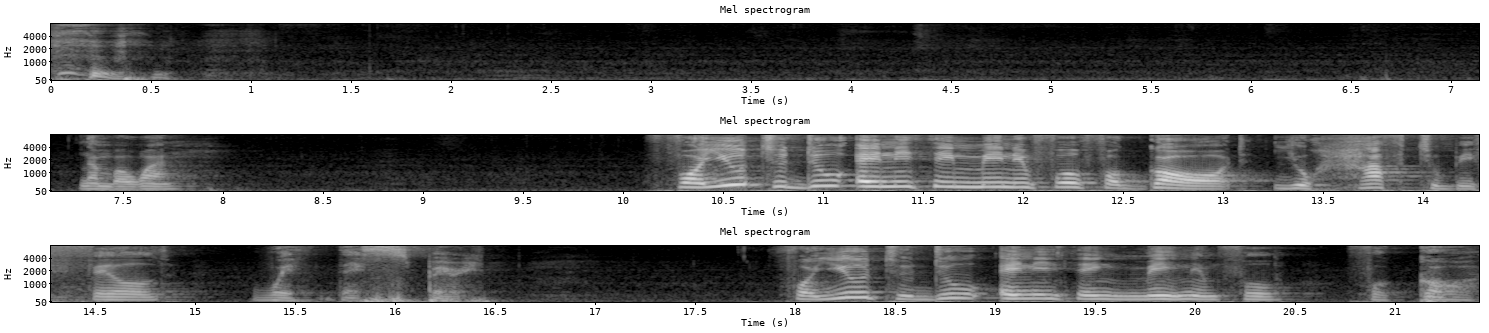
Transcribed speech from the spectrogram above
Number one. For you to do anything meaningful for God, you have to be filled with the Spirit for you to do anything meaningful for God,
